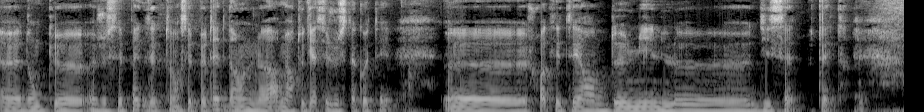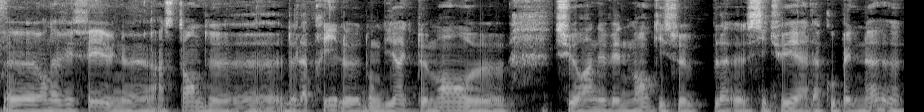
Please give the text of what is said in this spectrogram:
euh, donc euh, je sais pas exactement, c'est peut-être dans le nord, mais en tout cas c'est juste à côté. Euh, je crois que c'était en 2017 peut-être. Euh, on avait fait un stand de, de l'April, donc directement sur un événement qui se situait à la Coupelle Neuve.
